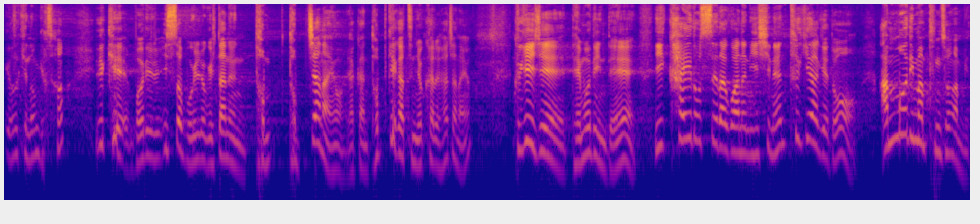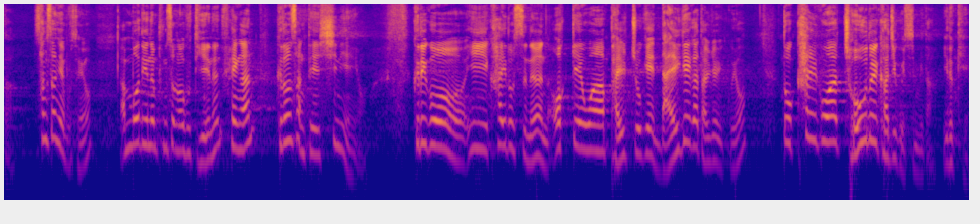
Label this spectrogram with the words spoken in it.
이렇게 넘겨서 이렇게 머리를 있어 보이려고 일단은 덮, 덮잖아요. 약간 덮개 같은 역할을 하잖아요. 그게 이제 대머리인데 이 카이로스라고 하는 이 신은 특이하게도 앞머리만 풍성합니다. 상상해 보세요. 앞머리는 풍성하고 뒤에는 휑한 그런 상태의 신이에요. 그리고 이 카이로스는 어깨와 발 쪽에 날개가 달려 있고요. 또 칼과 저울을 가지고 있습니다. 이렇게.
